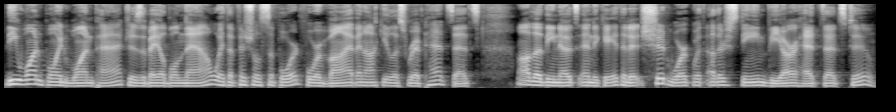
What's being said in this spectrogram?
The 1.1 patch is available now with official support for Vive and Oculus Rift headsets, although the notes indicate that it should work with other Steam VR headsets too.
